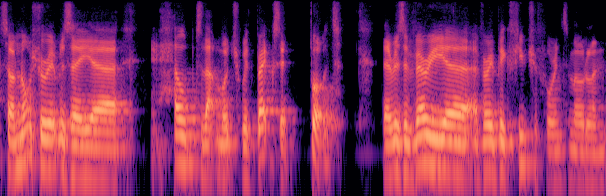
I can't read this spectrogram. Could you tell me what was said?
So I'm not sure it was a uh, it helped that much with Brexit, but there is a very uh, a very big future for intermodal and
